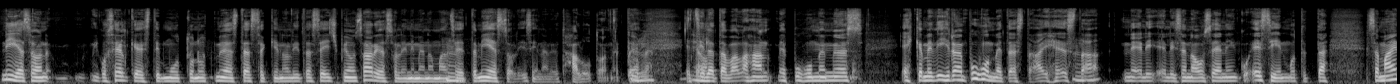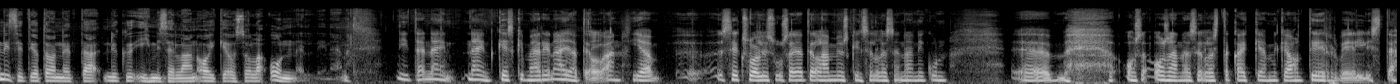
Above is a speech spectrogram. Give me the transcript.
Niin ja se on niin selkeästi muuttunut myös tässäkin. Oli tässä HBO-sarjassa oli nimenomaan mm. se, että mies oli siinä nyt haluton. Että, Kyllä, että sillä tavallahan me puhumme myös, ehkä me vihdoin puhumme tästä aiheesta, mm. eli, eli se nousee niin kuin esiin. Mutta että sä mainitsit jo ton, että nykyihmisellä on oikeus olla onnellinen. Niitä näin, näin keskimäärin ajatellaan ja seksuaalisuus ajatellaan myöskin sellaisena niin kuin, ö, osa, osana sellaista kaikkea, mikä on terveellistä.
